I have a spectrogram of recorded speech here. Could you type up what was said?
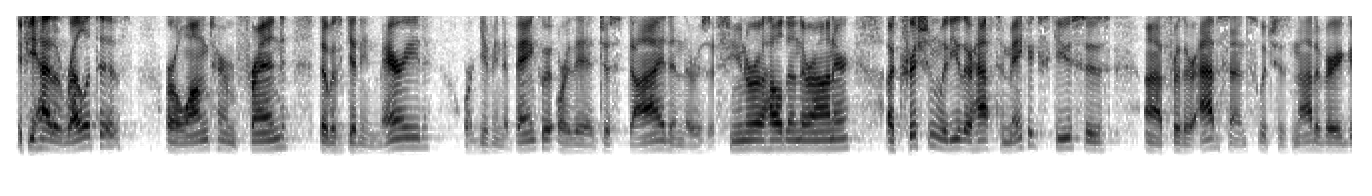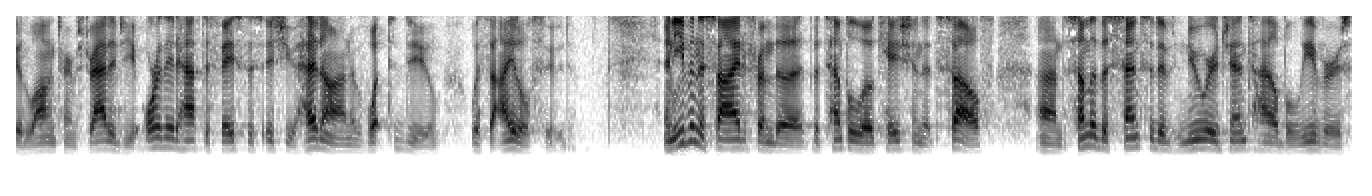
If you had a relative or a long term friend that was getting married or giving a banquet or they had just died and there was a funeral held in their honor, a Christian would either have to make excuses uh, for their absence, which is not a very good long term strategy, or they'd have to face this issue head on of what to do with the idol food. And even aside from the, the temple location itself, um, some of the sensitive, newer Gentile believers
